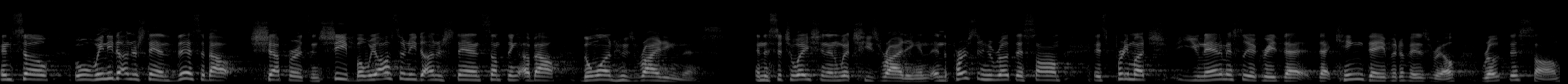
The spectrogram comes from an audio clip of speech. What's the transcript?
And so we need to understand this about shepherds and sheep, but we also need to understand something about the one who's writing this and the situation in which he's writing. And, and the person who wrote this psalm is pretty much unanimously agreed that, that King David of Israel wrote this psalm.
